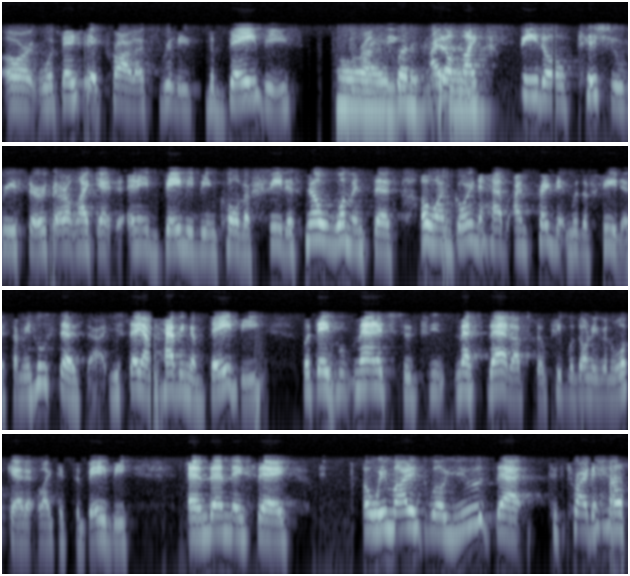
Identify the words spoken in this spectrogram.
or what they say products really the babies Boy, the, I don't like fetal tissue research. I don't like any baby being called a fetus. No woman says, "Oh, I'm going to have I'm pregnant with a fetus." I mean, who says that? You say I'm having a baby, but they've managed to mess that up so people don't even look at it like it's a baby. And then they say, "Oh, we might as well use that to try to help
